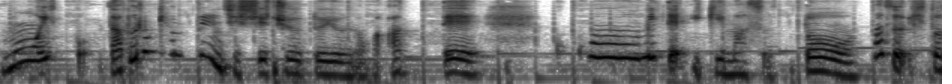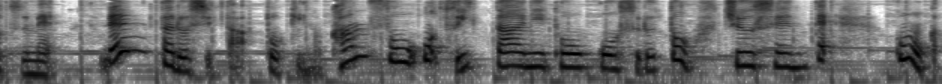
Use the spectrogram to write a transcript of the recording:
もう1個、ダブルキャンペーン実施中というのがあって、見ていきますと、まず1つ目、レンタルした時の感想をツイッターに投稿すると、抽選で豪華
